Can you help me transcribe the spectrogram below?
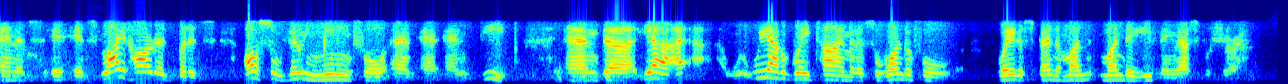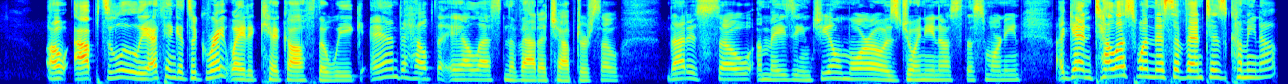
and it's it, it's lighthearted, but it's also very meaningful and and, and deep. And uh, yeah, I, I, we have a great time, and it's a wonderful way to spend a mon- Monday evening. That's for sure. Oh, absolutely. I think it's a great way to kick off the week and to help the ALS Nevada chapter. So that is so amazing. Gio Moro is joining us this morning. Again, tell us when this event is coming up.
